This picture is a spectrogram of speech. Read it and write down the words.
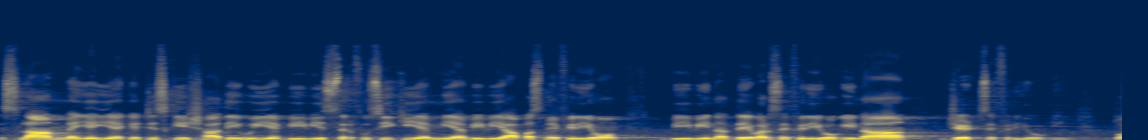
इस्लाम में यही है कि जिसकी शादी हुई है, बीवी सिर्फ़ उसी की है। मियाँ बीवी आपस में फ्री हों, बीवी ना देवर से फ्री होगी, ना जेठ से फ्री होगी। तो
